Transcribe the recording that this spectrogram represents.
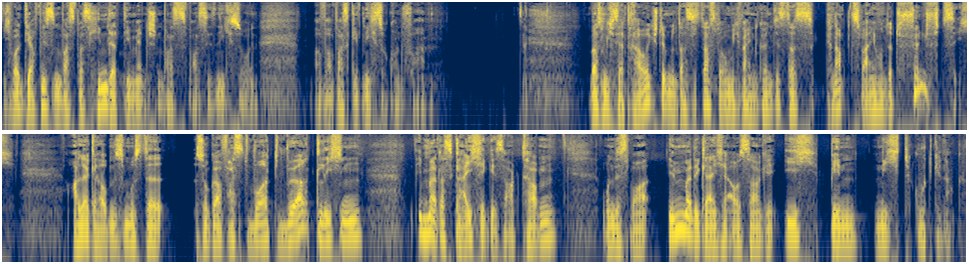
Ich wollte ja auch wissen, was, was hindert die Menschen, was, was ist nicht so, was geht nicht so konform. Was mich sehr traurig stimmt, und das ist das, warum ich weinen könnte, ist, dass knapp 250 aller Glaubensmuster sogar fast wortwörtlichen immer das Gleiche gesagt haben. Und es war immer die gleiche Aussage, ich bin nicht gut genug.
